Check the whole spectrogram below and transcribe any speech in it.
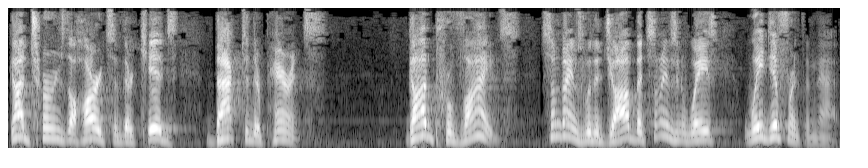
God turns the hearts of their kids back to their parents. God provides. Sometimes with a job, but sometimes in ways way different than that.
